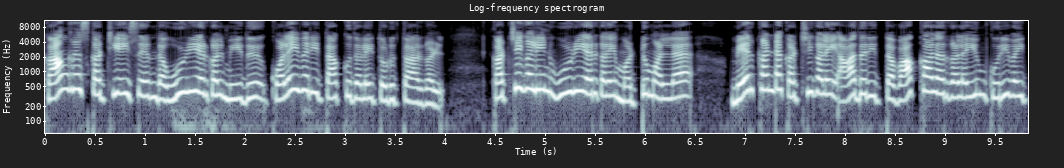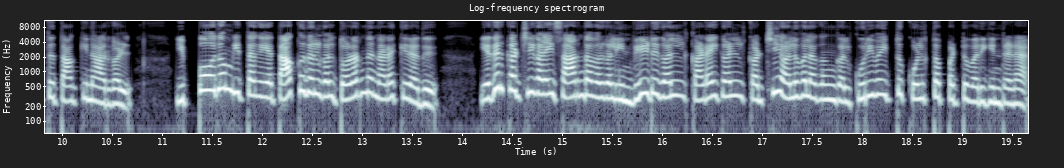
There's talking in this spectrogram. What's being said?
காங்கிரஸ் கட்சியை சேர்ந்த ஊழியர்கள் மீது கொலைவெறி தாக்குதலை தொடுத்தார்கள். கட்சிகளின் ஊழியர்களை மட்டுமல்ல மேற்கண்ட கட்சிகளை ஆதரித்த வாக்காளர்களையும் குறிவைத்து தாக்கினார்கள். இப்போதும் இத்தகைய தாக்குதல்கள் தொடர்ந்து நடக்கிறது. எதிர்க்கட்சிகளை சார்ந்தவர்களின் வீடுகள் கடைகள் கட்சி அலுவலகங்கள் குறிவைத்து கொளுத்தப்பட்டு வருகின்றன.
